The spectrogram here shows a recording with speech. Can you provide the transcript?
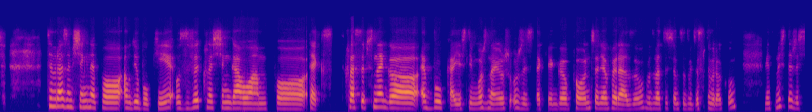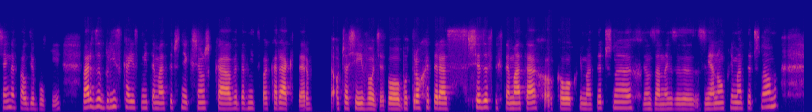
Tym razem sięgnę po audiobooki, bo zwykle sięgałam po tekst klasycznego e-booka, jeśli można już użyć takiego połączenia wyrazów w 2020 roku, więc myślę, że sięgnę po audiobooki. Bardzo bliska jest mi tematycznie książka wydawnictwa Charakter, o czasie i wodzie, bo, bo trochę teraz siedzę w tych tematach około klimatycznych, związanych ze zmianą klimatyczną.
